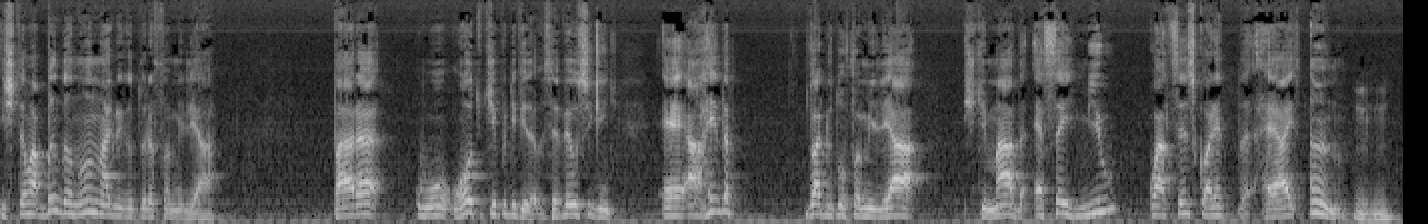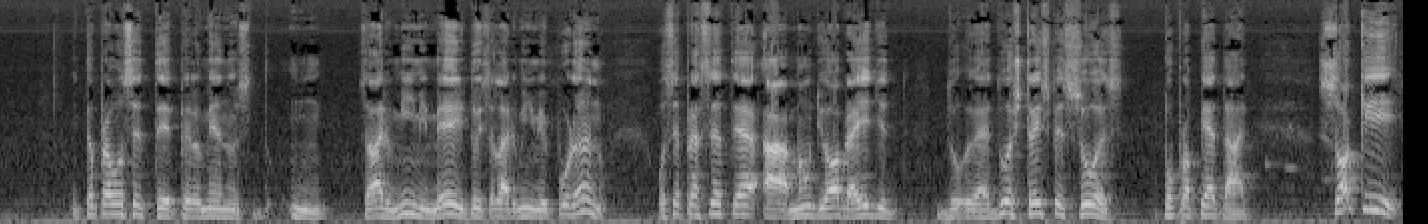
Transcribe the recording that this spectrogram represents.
estão abandonando a agricultura familiar para um, um outro tipo de vida. Você vê o seguinte, é, a renda do agricultor familiar estimada é R$ 6.440 ano. Uhum. Então, para você ter pelo menos um salário mínimo e meio, dois salários mínimos e meio por ano, você precisa ter a mão de obra aí de é, duas, três pessoas por propriedade. Só que,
